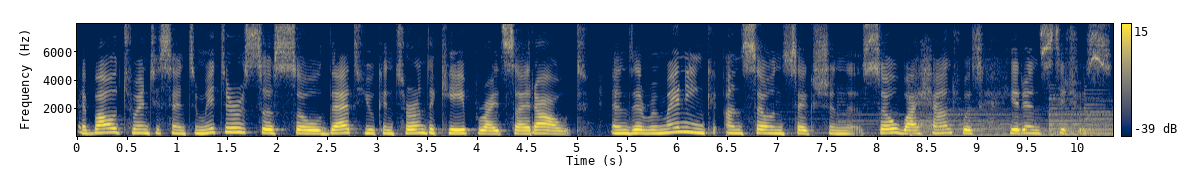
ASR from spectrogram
about 20 centimeters uh, so that you can turn the cape right side out. And the remaining unsewn section sew by hand with hidden stitches.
